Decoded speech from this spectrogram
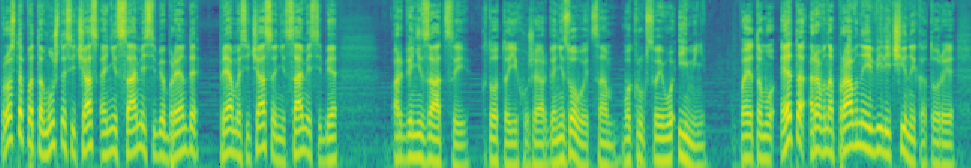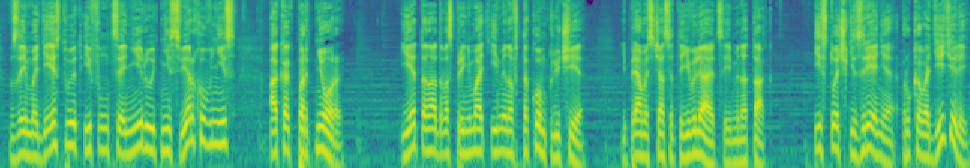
Просто потому, что сейчас они сами себе бренды, прямо сейчас они сами себе организации. Кто-то их уже организовывает сам вокруг своего имени. Поэтому это равноправные величины, которые взаимодействуют и функционируют не сверху вниз, а как партнеры. И это надо воспринимать именно в таком ключе. И прямо сейчас это является именно так. И с точки зрения руководителей,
